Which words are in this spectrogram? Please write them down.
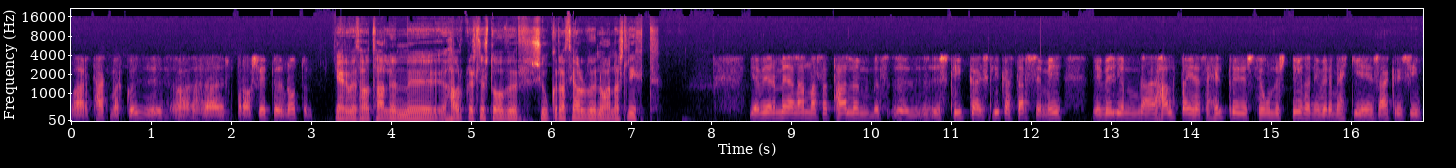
var takmarkuð uh, það er bara á svipuðum nótum. Erum við þá að tala um uh, hárgræslistofur, sjúkraþjálfun og annað slíkt? Já, við erum meðal annars að tala um uh, slíka, slíka starfsemi. Við viljum halda í þessa heilbreyðistjónustu, þannig við erum ekki eins aggressív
